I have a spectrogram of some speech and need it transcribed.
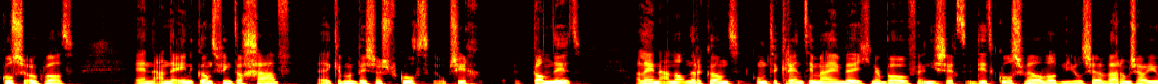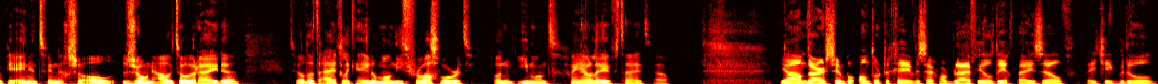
kost ook wat. En aan de ene kant vind ik dat gaaf. Ik heb mijn business verkocht. Op zich kan dit. Alleen aan de andere kant komt de krent in mij een beetje naar boven. En die zegt, dit kost wel wat Niels. Ja, waarom zou je op je 21ste al zo'n auto rijden? Terwijl dat eigenlijk helemaal niet verwacht wordt van iemand van jouw ja. leeftijd. Ja. ja, om daar een simpel antwoord te geven, zeg maar, blijf heel dicht bij jezelf. Weet je, ik bedoel,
